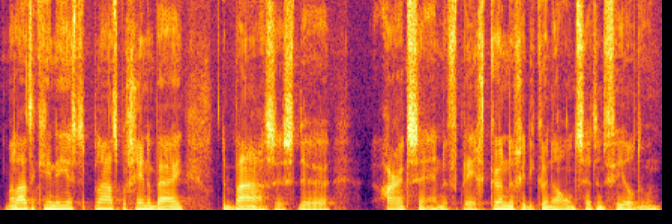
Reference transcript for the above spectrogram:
Maar laat ik in de eerste plaats beginnen bij de basis. De artsen en de verpleegkundigen, die kunnen al ontzettend veel doen.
